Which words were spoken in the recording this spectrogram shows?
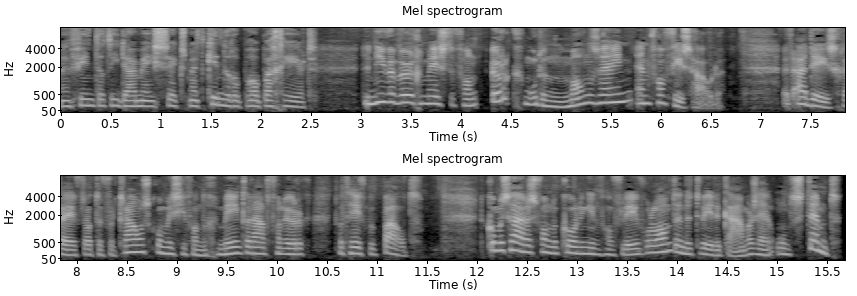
Men vindt dat hij daarmee seks met kinderen propageert. De nieuwe burgemeester van Urk moet een man zijn en van vis houden. Het AD schrijft dat de vertrouwenscommissie van de gemeenteraad van Urk dat heeft bepaald. De commissaris van de Koningin van Flevoland en de Tweede Kamer zijn ontstemd.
